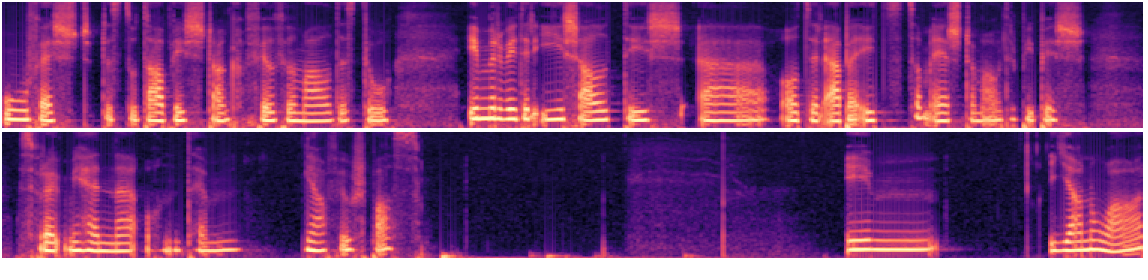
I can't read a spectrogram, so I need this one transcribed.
auch fest, dass du da bist. Danke viel, viel mal, dass du immer wieder einschaltest äh, oder eben jetzt zum ersten Mal dabei bist. Es freut mich hin und ähm, ja, viel Spaß. Im Januar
